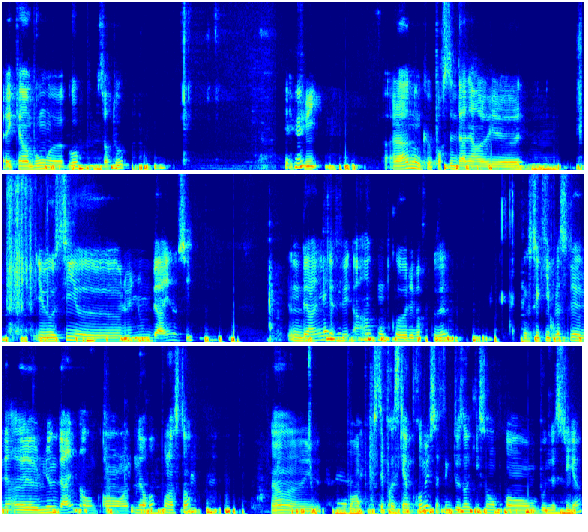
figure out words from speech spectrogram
avec un bon euh, hope surtout. Et -hmm. puis voilà. Donc pour cette dernière, euh, il y a eu aussi euh, l'Union de Berlin aussi. L'Union de Berlin qui a fait 1-1 contre Leverkusen. Donc c'est qui place euh, l'Union de Berlin en, en Europe pour l'instant. Hein, euh, c'est presque un promu, ça fait que deux ans qu'ils sont en Bundesliga.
